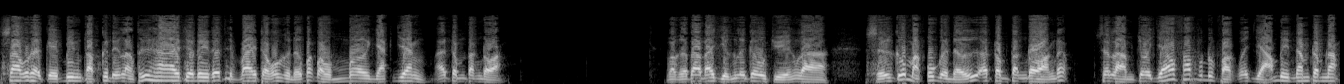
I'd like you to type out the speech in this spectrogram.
sau cái thời kỳ biên tập cái điển lần thứ hai cho đi đó thì vai trò của người nữ bắt đầu mờ nhạt dần ở trong tăng đoàn. Và người ta đã dựng lên cái câu chuyện là sự có mặt của người nữ ở trong tăng đoàn đó sẽ làm cho giáo pháp của Đức Phật đã giảm đi 500 năm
